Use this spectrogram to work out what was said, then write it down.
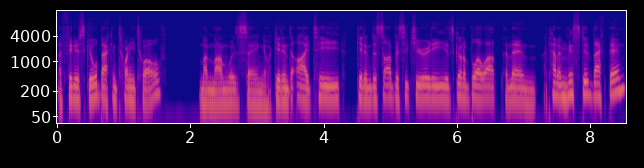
I finished school back in 2012, my mum was saying, oh, get into IT, get into cybersecurity, it's going to blow up. And then I kind of missed it back then,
